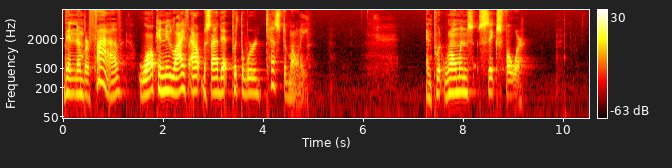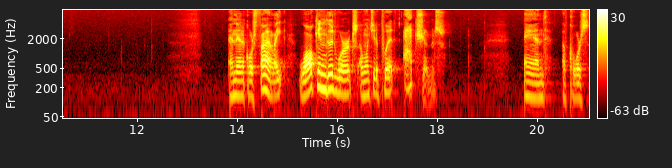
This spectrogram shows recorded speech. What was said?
Then, number five, walk in new life. Out beside that, put the word testimony. And put Romans 6 4. And then, of course, finally, walk in good works. I want you to put actions. And of course,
